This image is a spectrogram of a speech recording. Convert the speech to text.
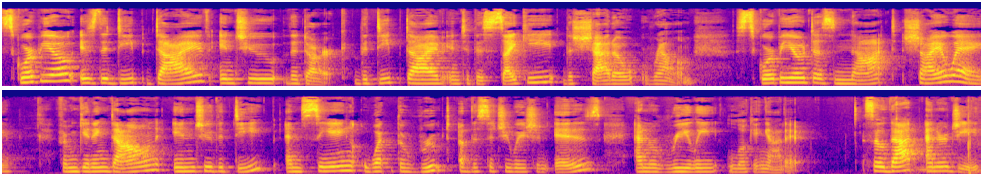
Scorpio is the deep dive into the dark, the deep dive into the psyche, the shadow realm. Scorpio does not shy away from getting down into the deep and seeing what the root of the situation is and really looking at it. So, that energy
